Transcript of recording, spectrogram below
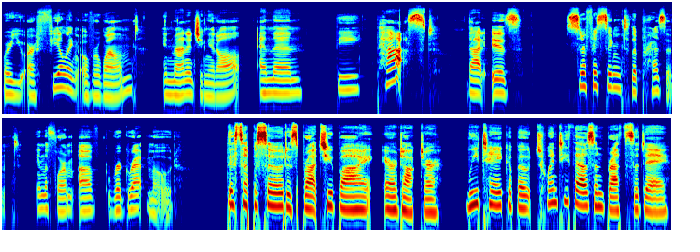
where you are feeling overwhelmed in managing it all, and then the past that is surfacing to the present in the form of regret mode. This episode is brought to you by Air Doctor. We take about 20,000 breaths a day.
